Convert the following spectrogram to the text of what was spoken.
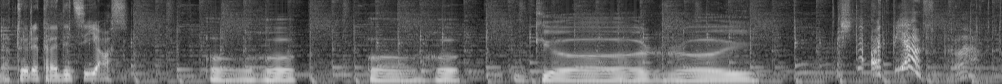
neturi tradicijos. Aha, aha, gerai. Aš tau atpjausiu, palauk to.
